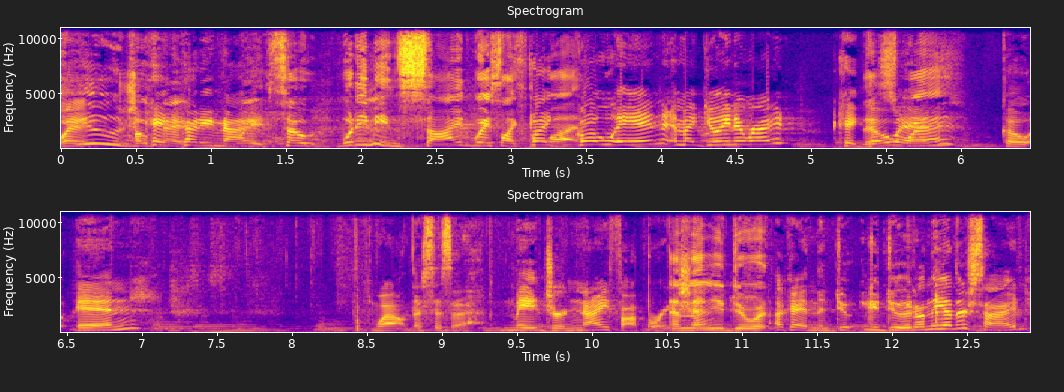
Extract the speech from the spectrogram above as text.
Wait, huge okay, cake cutting Wait, knives. so what do you mean sideways? Like, like what? go in. Am I doing it right? Okay, go This in. Go in. Wow, this is a major knife operation. And then you do it- Okay, and then do, you do it on the other side.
